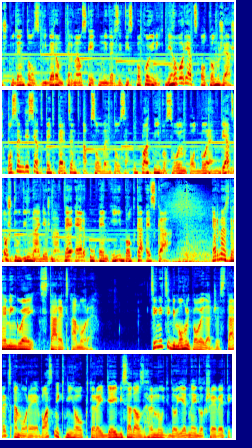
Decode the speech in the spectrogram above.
študentov s výberom Trnavskej univerzity spokojných. Nehovoriac o tom, že až 85% absolventov sa uplatní vo svojom odbore. Viac o štúdiu nájdeš na TRU uni.sk Ernest Hemingway Starec a more Cynici by mohli povedať, že Starec a more je vlastne knihou, ktorej dej by sa dal zhrnúť do jednej dlhšej vety.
